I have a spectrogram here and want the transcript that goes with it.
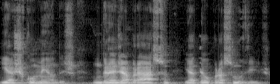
e as comendas. Um grande abraço e até o próximo vídeo.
